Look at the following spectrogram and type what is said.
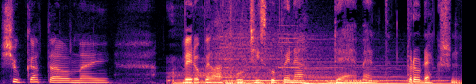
šukatelný. Vyrobila tvůrčí skupina Dement Production.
